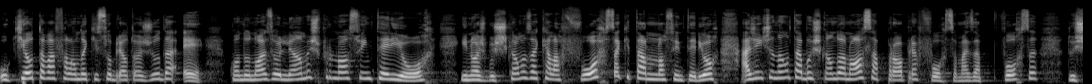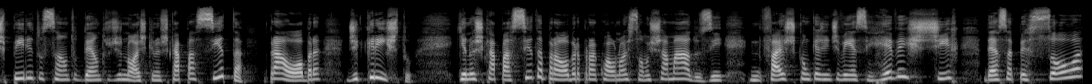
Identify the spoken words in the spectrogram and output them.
O que eu estava falando aqui sobre autoajuda é quando nós olhamos para o nosso interior e nós buscamos aquela força que está no nosso interior, a gente não está buscando a nossa própria força, mas a força do Espírito Santo dentro de nós, que nos capacita para a obra de Cristo, que nos capacita para a obra para a qual nós somos chamados e faz com que a gente venha se revestir dessa pessoa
